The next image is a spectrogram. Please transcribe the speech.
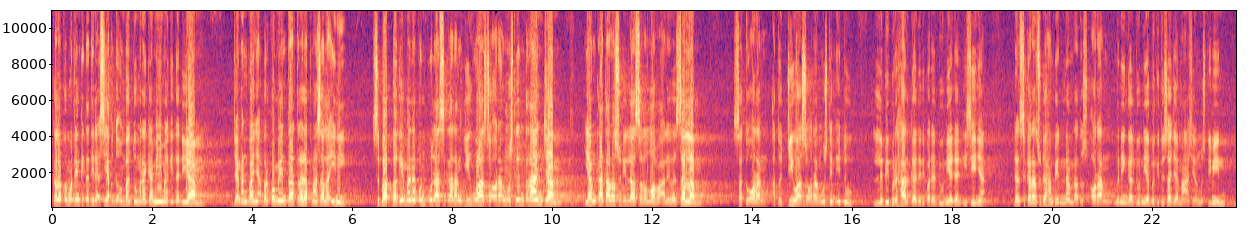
Kalau kemudian kita tidak siap untuk membantu mereka minimal kita diam. Jangan banyak berkomentar terhadap masalah ini. Sebab bagaimanapun pula sekarang jiwa seorang muslim terancam. Yang kata Rasulullah sallallahu alaihi wasallam, satu orang atau jiwa seorang muslim itu lebih berharga daripada dunia dan isinya. Dan sekarang sudah hampir 600 orang meninggal dunia begitu saja ma'asyiral muslimin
